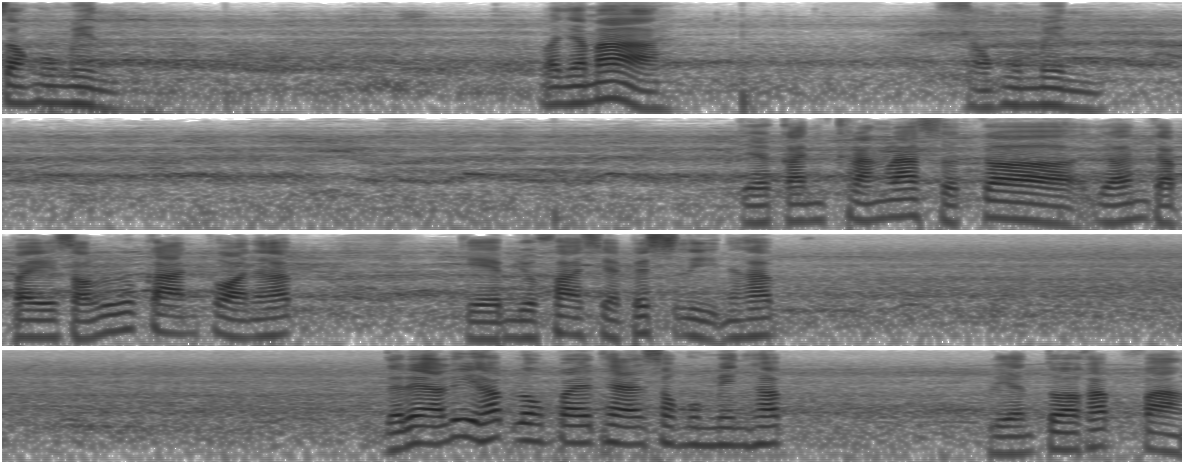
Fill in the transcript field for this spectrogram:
ซองฮูมินวันยาม่าซองฮูมิน เจอกันครั้งล่าสุดก็ย้อนกลับไป 2 ฤดูกาลก่อนนะครับ เกมยูฟาแชมเปี้ยนส์ลีนะครับ เดเรอารี่ครับลงไปแทนซองฮุมมินครับ เปลี่ยนตัวครับฝั่ง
